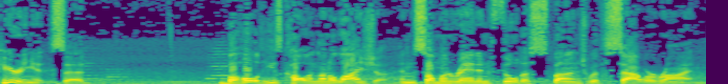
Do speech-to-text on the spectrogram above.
hearing it, said, Behold, he's calling on Elijah. And someone ran and filled a sponge with sour wine,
